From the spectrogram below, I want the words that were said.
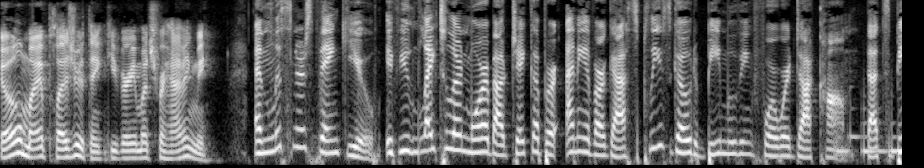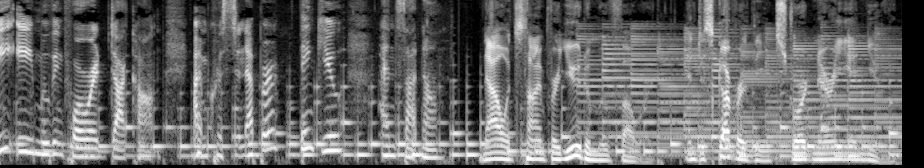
Oh, my pleasure. Thank you very much for having me. And listeners, thank you. If you'd like to learn more about Jacob or any of our guests, please go to bemovingforward.com. That's bemovingforward.com. I'm Kristen Epper. Thank you, and Satnam. Now it's time for you to move forward and discover the extraordinary in you.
